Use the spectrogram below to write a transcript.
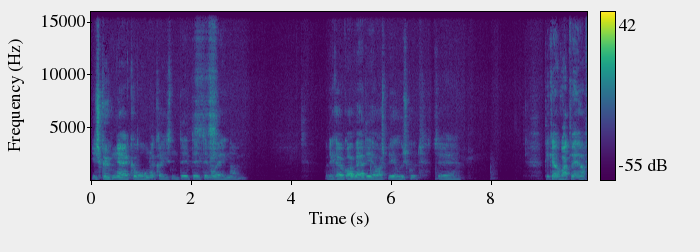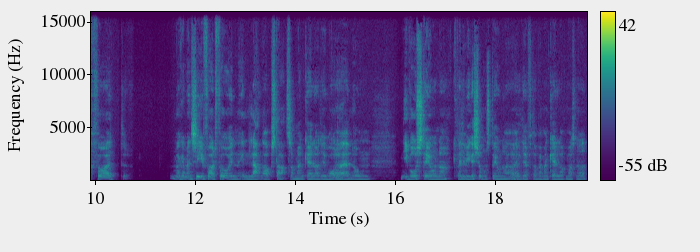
I skyggen af coronakrisen, det, det, det må jeg indrømme. Og det kan jo godt være, at det også bliver udskudt til... Det kan jo godt være for at, man kan man sige, for at få en, en lang opstart, som man kalder det, hvor ja. der er nogle niveaustævner, kvalifikationsstævner, ja. alt efter hvad man kalder dem og sådan noget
